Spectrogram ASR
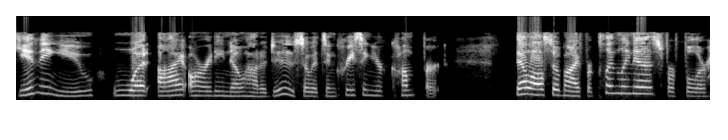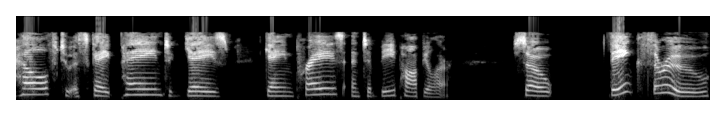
giving you what I already know how to do. So it's increasing your comfort. They'll also buy for cleanliness, for fuller health, to escape pain, to gaze, gain praise, and to be popular. So think through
